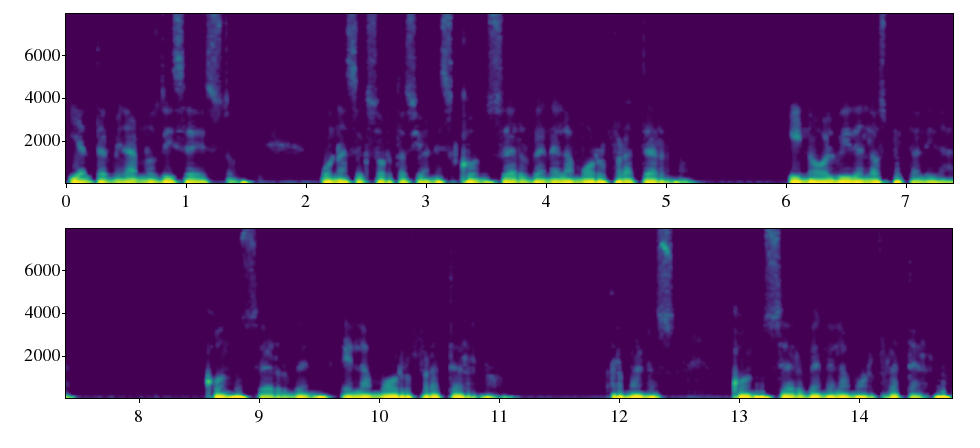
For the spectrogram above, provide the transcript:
Y al terminar nos dice esto, unas exhortaciones. Conserven el amor fraterno y no olviden la hospitalidad. Conserven el amor fraterno. Hermanos, conserven el amor fraterno.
